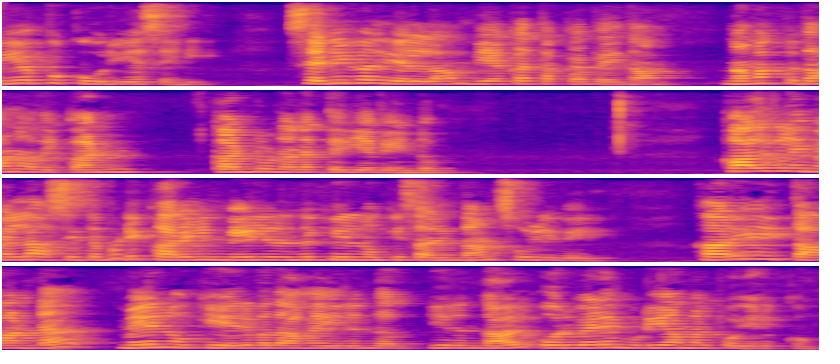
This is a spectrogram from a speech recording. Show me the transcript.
வியப்புக்குரிய செடி. செடிகள் எல்லாம் வியக்கத்தக்கவை தான் நமக்கு தான் அதை கண் கண்டுணர தெரிய வேண்டும். கால்களை மெல்ல அசைத்தபடி கரையின் மேலிருந்து கீழ் நோக்கி சரிந்தான் சூழிவேல் கரையை தாண்ட மேல் நோக்கி ஏறுவதாக இருந்த இருந்தால் ஒருவேளை முடியாமல் போயிருக்கும்.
